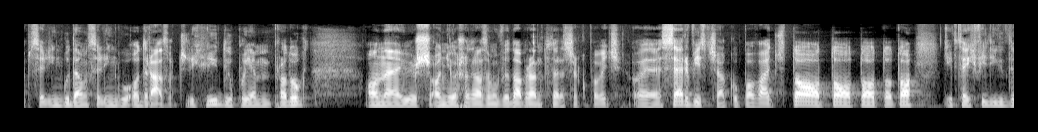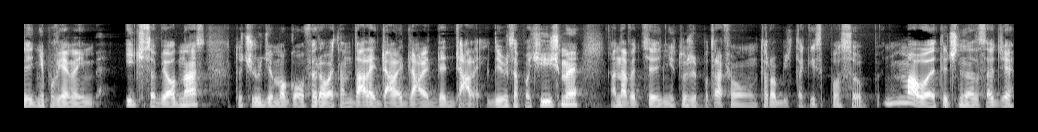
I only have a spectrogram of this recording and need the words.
upsellingu, downsellingu od razu. Czyli chwili, gdy kupujemy produkt, one już, oni już od razu mówią, dobra, no to teraz trzeba kupować e, serwis, trzeba kupować to, to, to, to, to i w tej chwili, gdy nie powiemy im, idź sobie od nas, to ci ludzie mogą oferować nam dalej, dalej, dalej, dalej. Gdy już zapłaciliśmy, a nawet niektórzy potrafią to robić w taki sposób mało etyczny, na zasadzie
